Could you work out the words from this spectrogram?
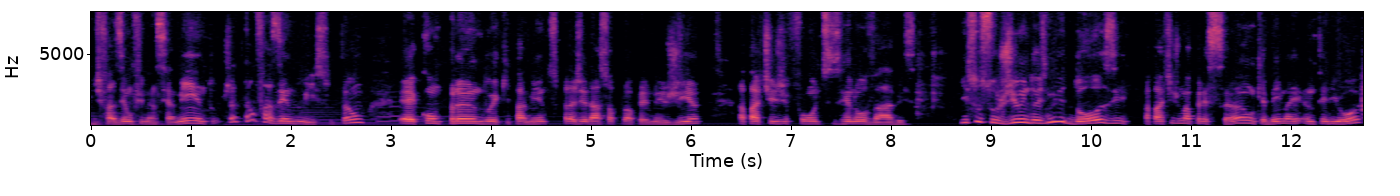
de fazer um financiamento, já estão fazendo isso, estão é, comprando equipamentos para gerar sua própria energia a partir de fontes renováveis. Isso surgiu em 2012, a partir de uma pressão que é bem anterior,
